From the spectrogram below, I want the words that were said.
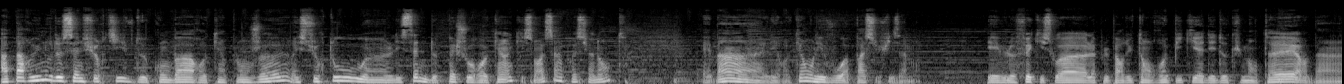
À part une ou deux scènes furtives de combat requin-plongeur, et surtout euh, les scènes de pêche aux requins qui sont assez impressionnantes, eh ben, les requins, on les voit pas suffisamment. Et le fait qu'ils soient la plupart du temps repiqués à des documentaires, ben,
